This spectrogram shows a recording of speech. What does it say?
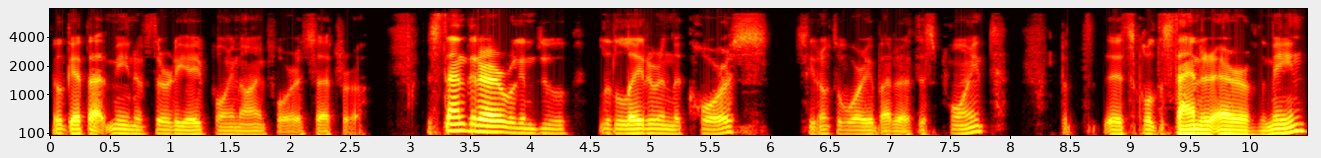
you'll get that mean of 38.94, etc. The standard error we're going to do a little later in the course, so you don't have to worry about it at this point. But it's called the standard error of the mean.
